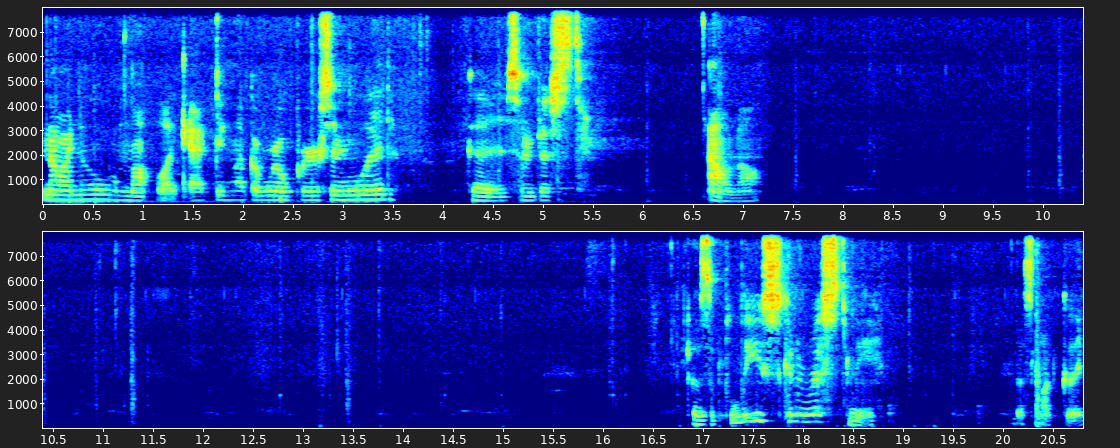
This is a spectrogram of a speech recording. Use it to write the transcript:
Now I know I'm not like acting like a real person would, because I'm just, I don't know. Because the police can arrest me. That's not good.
